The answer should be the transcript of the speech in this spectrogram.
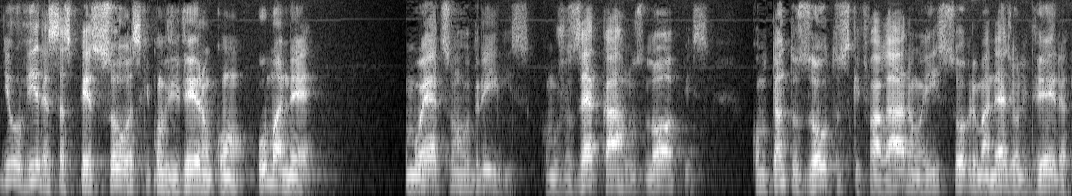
E ouvir essas pessoas que conviveram com o Mané, como Edson Rodrigues, como José Carlos Lopes, como tantos outros que falaram aí sobre o Mané de Oliveira.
